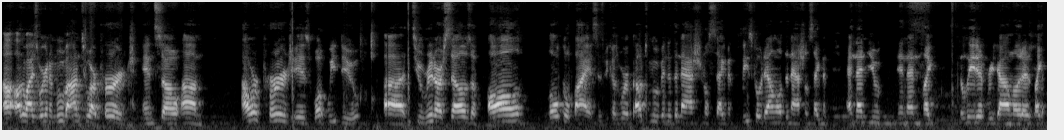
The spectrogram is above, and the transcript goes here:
Uh, otherwise, we're going to move on to our purge. And so, um, our purge is what we do uh, to rid ourselves of all local biases because we're about to move into the national segment. Please go download the national segment, and then you and then like delete it, re-download it, like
